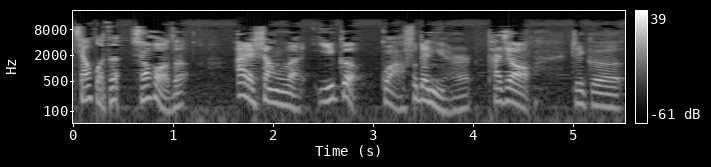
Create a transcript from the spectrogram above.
小伙子，小伙子爱上了一个寡妇的女儿，她叫这个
